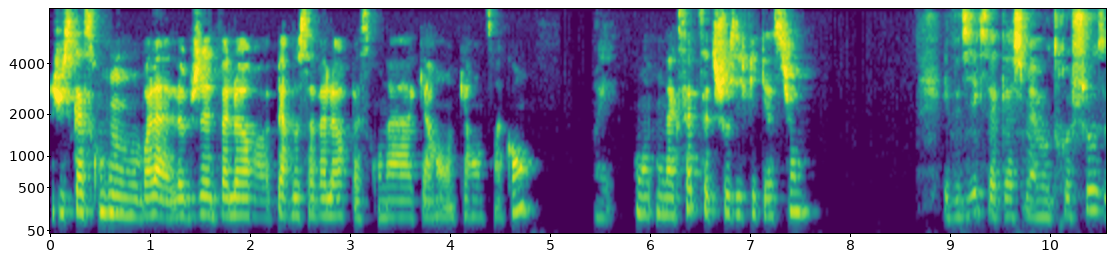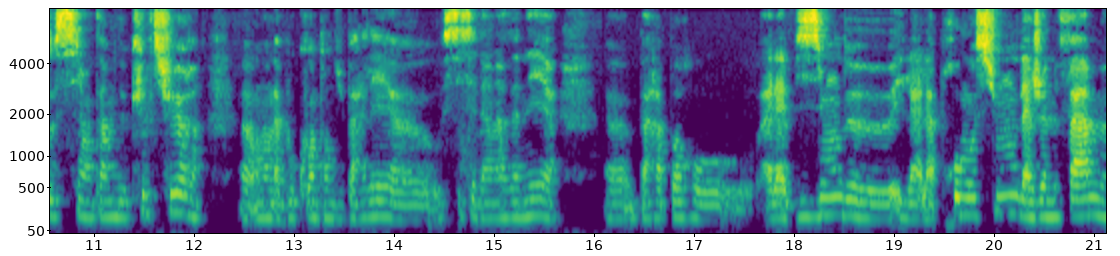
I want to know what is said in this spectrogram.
jusqu'à ce qu'on, voilà, l'objet de valeur perde sa valeur parce qu'on a 40, 45 ans. On, on, accepte cette chosification. Et vous disiez que ça cache même autre chose aussi en termes de culture. Euh, on en a beaucoup entendu parler euh, aussi ces dernières années euh, par rapport à la vision de, et la, la, promotion de la jeune femme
